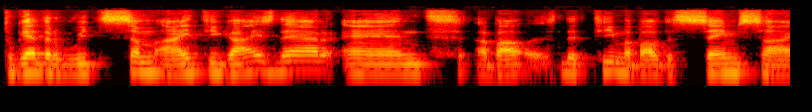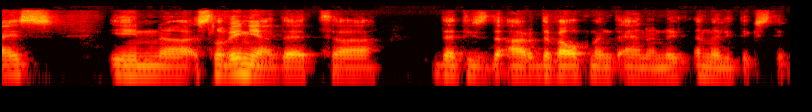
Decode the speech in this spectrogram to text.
together with some IT guys there, and about the team about the same size in uh, Slovenia that uh, that is the, our development and analytics team.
